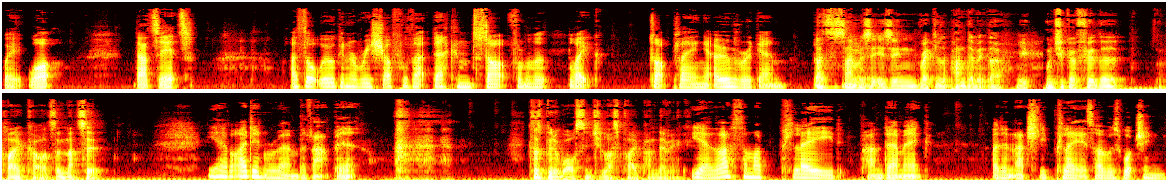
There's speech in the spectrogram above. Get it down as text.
wait, what? That's it? I thought we were going to reshuffle that deck and start from the, like, start playing it over again. But That's the same as it is in regular Pandemic, though. You once you go through the, the player cards, then that's it. yeah, but I didn't remember that bit. It has been a while since you last played Pandemic. Yeah, the last time I played Pandemic, I didn't actually play it. I was watching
